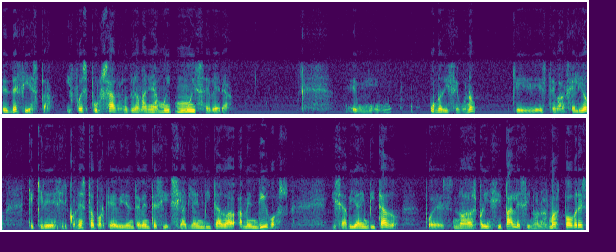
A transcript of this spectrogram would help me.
eh, de fiesta? y fue expulsado de una manera muy, muy severa. Eh, uno dice, bueno, que este Evangelio, ¿qué quiere decir con esto? Porque evidentemente si, si había invitado a, mendigos y se había invitado, pues no a los principales, sino a los más pobres,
